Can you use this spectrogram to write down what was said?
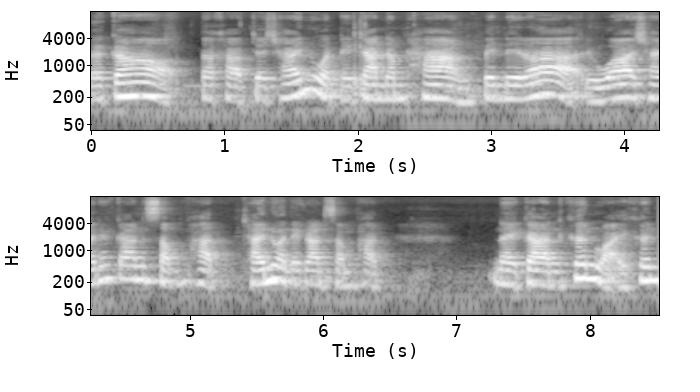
แล้วก็ตะขาบจะใช้หนวดในการนำทางเป็นเรดาหรือว่าใช้ในการสัมผัส ใช้หนวดในการสัมผัส ในการเคลื่อนไหวเคลื่อน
